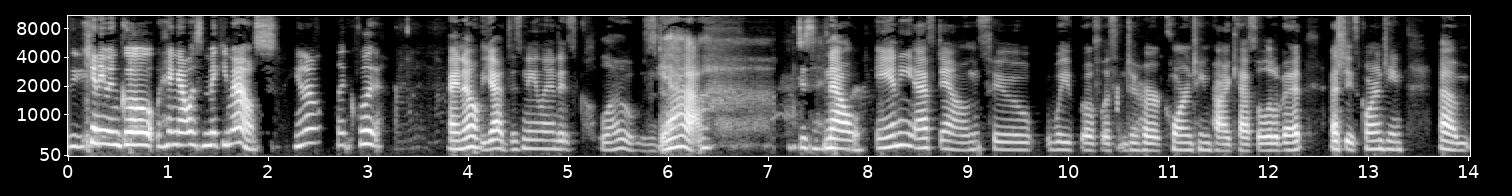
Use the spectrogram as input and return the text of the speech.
you can't even go hang out with Mickey Mouse. You know, like what? I know. Yeah, Disneyland is closed. Yeah. Now, Annie F. Downs, who we've both listened to her quarantine podcast a little bit as she's quarantined, um,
